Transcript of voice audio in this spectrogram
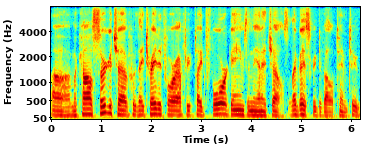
uh, Mikhail Sergachev, who they traded for after he played four games in the NHL. So they basically developed him too.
